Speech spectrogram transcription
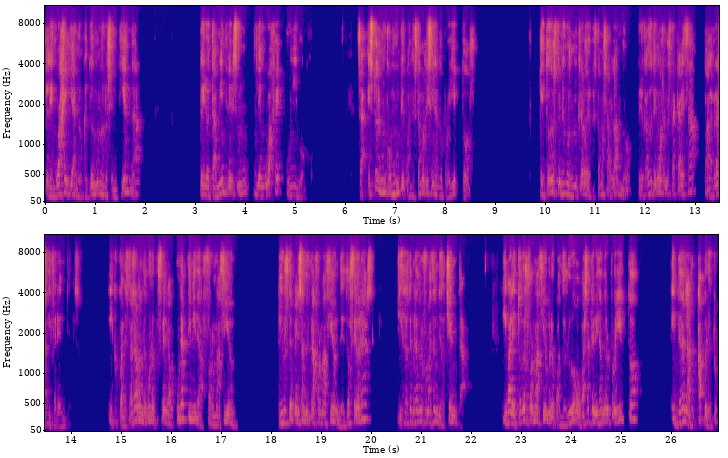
lenguaje llano, que todo el mundo nos entienda, pero también tiene que ser un lenguaje unívoco. O sea, esto es muy común que cuando estamos diseñando proyectos, que todos tenemos muy claro de lo que estamos hablando, pero cada uno tengamos en nuestra cabeza palabras diferentes. Y cuando estás hablando, bueno, pues venga, una actividad, formación, y uno esté pensando en una formación de 12 horas y esté pensando en una formación de 80. Y vale, todo es formación, pero cuando luego vas aterrizando el proyecto, empiezan las, ah, pero tú,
